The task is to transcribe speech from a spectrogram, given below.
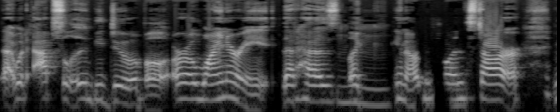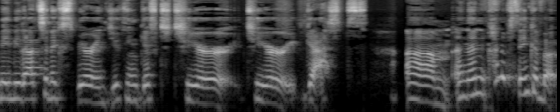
that would absolutely be doable? Or a winery that has mm-hmm. like, you know, one star. Maybe that's an experience you can gift to your, to your guests um, and then kind of think about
